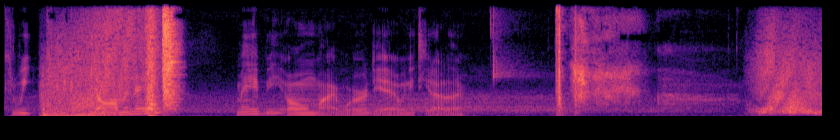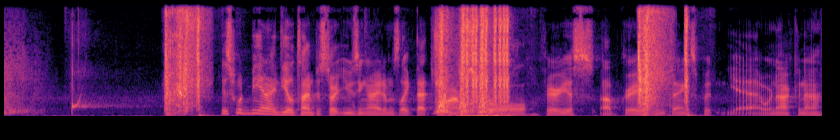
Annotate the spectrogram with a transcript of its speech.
Could we, could we dominate? Maybe? Oh my word, yeah, we need to get out of there. This would be an ideal time to start using items like that charm scroll, various upgrades and things, but yeah, we're not gonna...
